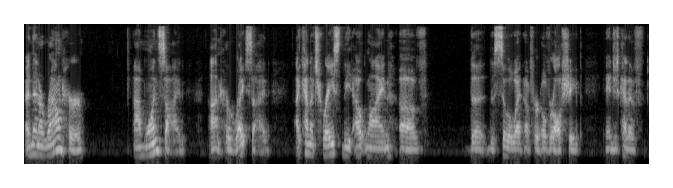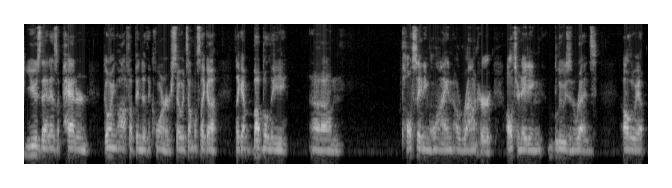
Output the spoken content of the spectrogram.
And then around her, on one side, on her right side, I kind of traced the outline of the the silhouette of her overall shape and just kind of use that as a pattern going off up into the corner. So it's almost like a like a bubbly um, pulsating line around her, alternating blues and reds all the way up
